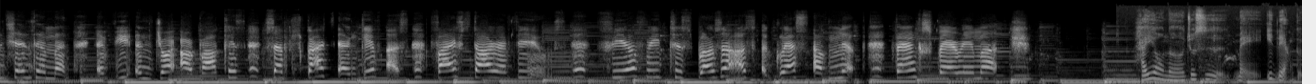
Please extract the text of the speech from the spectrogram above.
and gentlemen, if you enjoy our podcast, subscribe and give us five star reviews. Feel free to sponsor us a glass of milk. Thanks very much. 还有呢，就是每一两个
